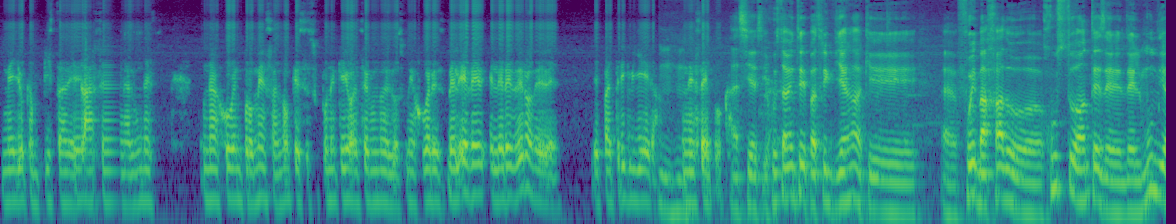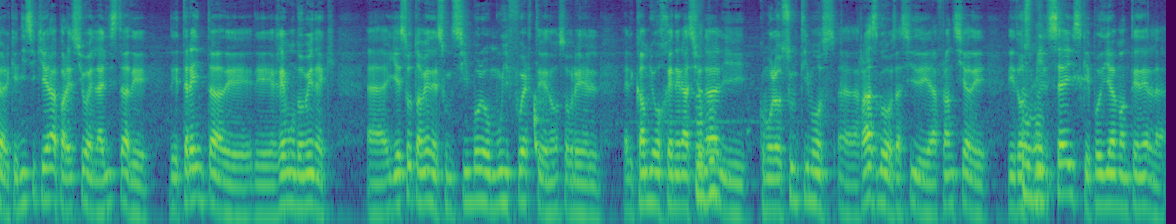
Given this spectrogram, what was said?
mediocampista de Arsenal, una, una joven promesa, ¿no? Que se supone que iba a ser uno de los mejores, el, el heredero de, de Patrick Vieira en esa época. Así es, y justamente Patrick Vieira que eh, fue bajado justo antes del Mundial, que ni siquiera apareció en la lista de, de 30 de, de Raymond Domenech. Eh, y eso también es un símbolo muy fuerte ¿no? sobre el, el, cambio generacional y como los últimos eh, rasgos así de la Francia de, de 2006 que podía mantener la,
